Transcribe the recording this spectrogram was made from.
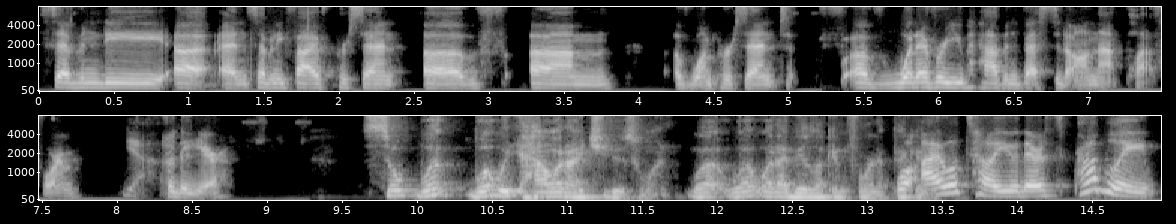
70 uh, and 75% of um, of 1% of whatever you have invested on that platform yeah for the year. So what what would how would i choose one? What what would i be looking for to pick well i will tell you there's probably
